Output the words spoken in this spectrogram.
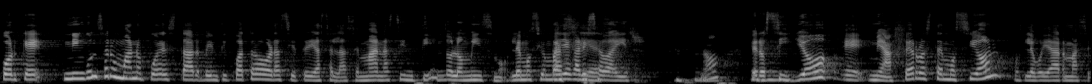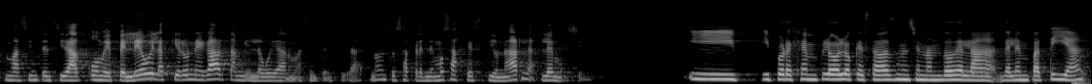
Porque ningún ser humano puede estar 24 horas, 7 días a la semana sintiendo lo mismo. La emoción va a llegar y se va a ir, ¿no? Pero si yo eh, me aferro a esta emoción, pues le voy a dar más, más, intensidad. O me peleo y la quiero negar, también le voy a dar más intensidad. ¿no? Entonces aprendemos a gestionar la, la emoción. Y, y, por ejemplo, lo que estabas mencionando de la, de la empatía,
